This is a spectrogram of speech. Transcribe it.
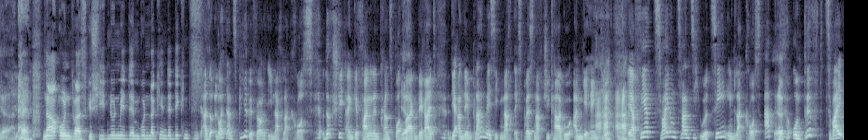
Ja. Na, und was geschieht nun mit dem Wunderkinde Dickens? Also, Leutnant Spear befördert ihn nach La Crosse. Dort steht ein Gefangenentransportwagen bereit, der an dem planmäßigen Nachtexpress nach Chicago angehängt wird. Er fährt 22.10 Uhr in La Crosse ab Ja. und trifft 2.33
